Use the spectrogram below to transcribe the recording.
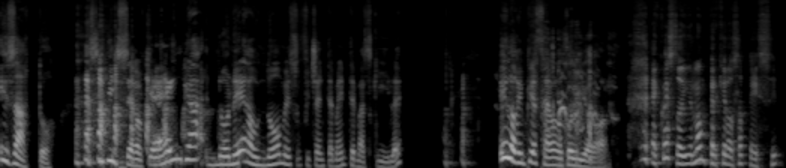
esatto, si dissero che Henga non era un nome sufficientemente maschile e lo rimpiazzarono con Yor. E questo io non perché lo sapessi,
